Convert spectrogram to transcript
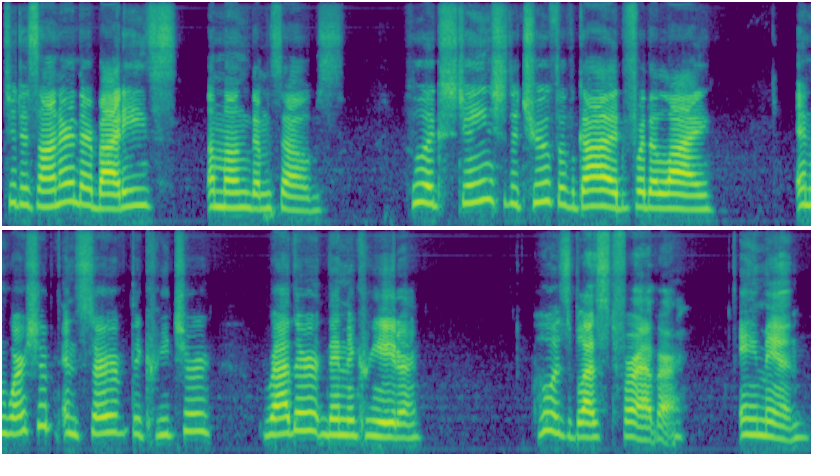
to dishonor their bodies among themselves, who exchanged the truth of God for the lie, and worshipped and served the creature rather than the Creator, who is blessed forever. Amen.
